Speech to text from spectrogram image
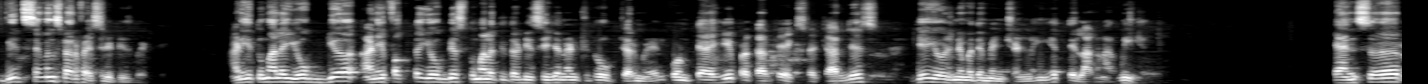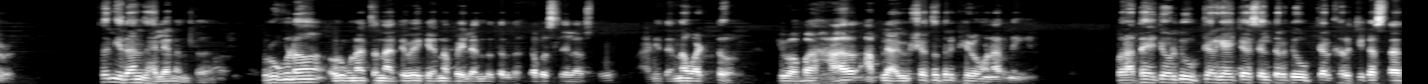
विथ सेवन स्टार फॅसिलिटीज भेटते. आणि तुम्हाला योग्य आणि फक्त योग्यच तुम्हाला तिथं डिसिजन आणि तिथं उपचार मिळेल. कोणत्याही प्रकारचे एक्स्ट्रा चार्जेस जे योजनेमध्ये मेन्शन नाही आहेत ते लागणार नाही आहेत कॅन्सरचं निदान झाल्यानंतर रुग्ण रुग्णाचा नातेवाईक यांना पहिल्यांदा तर धक्का बसलेला असतो आणि त्यांना वाटतं की बाबा हा आपल्या आयुष्याचा तर खेळ होणार नाही आहे पण आता ह्याच्यावरती उपचार घ्यायचे असेल तर ते उपचार खर्चिक असतात.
